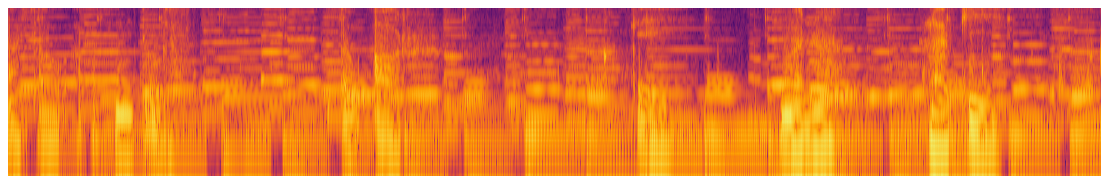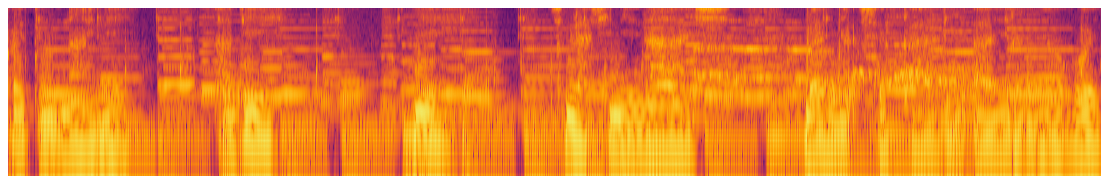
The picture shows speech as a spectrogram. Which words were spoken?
atau apa pun itu. Atau or. Oke mana lagi? Oke itu? Nah ini. Tadi nih sebelah sini. Nice. Banyak sekali airnya boy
